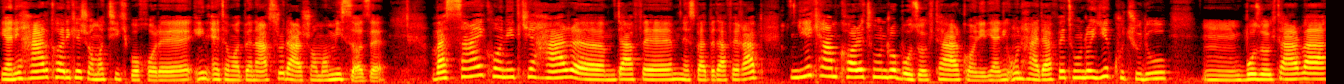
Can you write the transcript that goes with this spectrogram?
یعنی هر کاری که شما تیک بخوره این اعتماد به نفس رو در شما می‌سازه. و سعی کنید که هر دفعه نسبت به دفعه قبل یکم کارتون رو بزرگتر کنید. یعنی اون هدفتون رو یک کوچولو بزرگتر و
